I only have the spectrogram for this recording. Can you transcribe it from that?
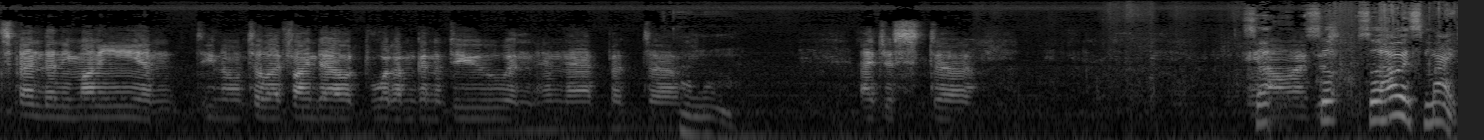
spend any money and, you know, until I find out what I'm going to do and, and that. But uh, I know. I just, uh, you So, know, I so, just, so how is Mike?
